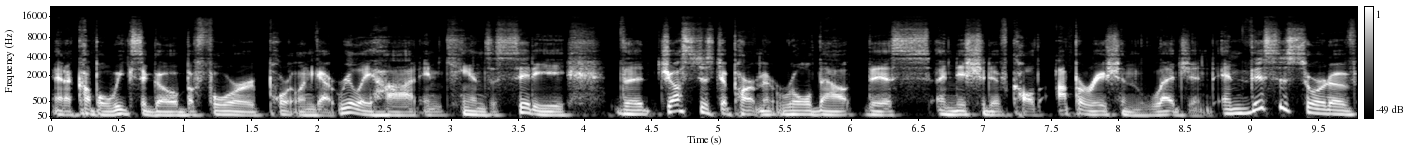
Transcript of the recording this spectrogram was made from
and a couple weeks ago, before Portland got really hot in Kansas City, the Justice Department rolled out this initiative called Operation Legend. And this is sort of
